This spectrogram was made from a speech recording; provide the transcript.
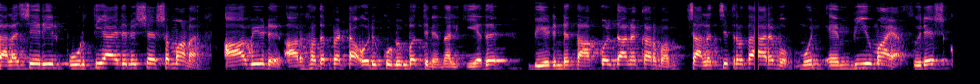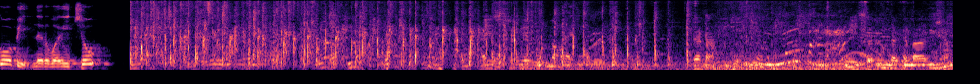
തലശ്ശേരിയിൽ പൂർത്തിയായതിനു ശേഷമാണ് ആ വീട് അർഹതപ്പെട്ട ഒരു കുടുംബത്തിന് നൽകിയത്. വീടിന്റെ താക്കോൽദാന കർമ്മം ചലച്ചിത്ര താരവും മുൻ എം പിയുമായ സുരേഷ് ഗോപി നിർവഹിച്ചു. കേട്ടോ. ഈശ്വരന്റെ കടാക്ഷം.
